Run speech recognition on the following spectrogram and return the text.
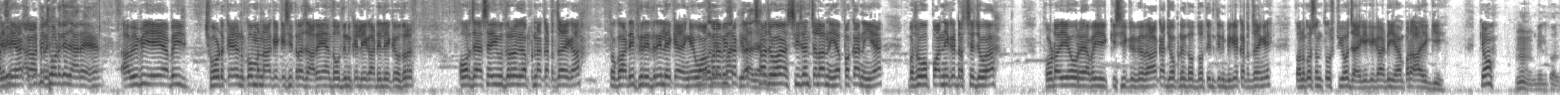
जैसे यहाँ अभी काट भी रहे- छोड़ के जा रहे हैं। अभी भी ये अभी छोड़ के उनको मना के किसी तरह जा रहे हैं दो दिन के लिए गाड़ी लेके उधर। और जैसे ही उधर अपना कट जाएगा तो गाड़ी फिर इधर ही लेके आएँगे। वहाँ पर अभी तक अच्छा जो है सीज़न चला नहीं है पका नहीं है। बस वो पानी के डर से जो है थोड़ा ये हो रहा है भाई किसी के राह का जो अपने दो दो तीन तीन बीघे कट जाएँगे तो उनको संतुष्टि हो जाएगी कि गाड़ी यहाँ पर आएगी। क्यों? हम्म बिल्कुल।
